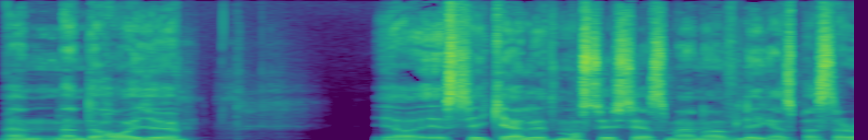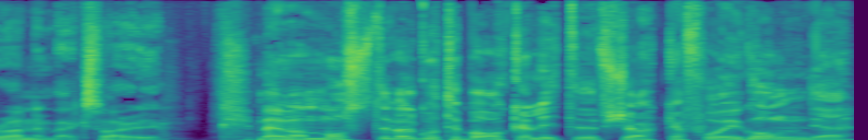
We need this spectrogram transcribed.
men, men det har ju, ja, Zeke Elliott måste ju ses som en av ligans bästa running backs, så är det ju. Men man måste väl gå tillbaka lite och försöka få igång det,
